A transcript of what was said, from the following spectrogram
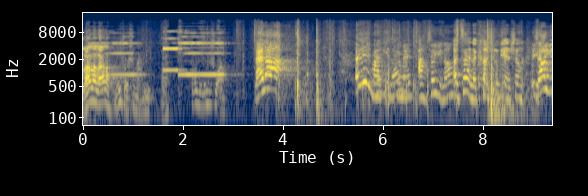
来了来了，没准是玛丽啊！找你跟他说啊，来了。哎，玛丽来没啊？小雨呢？啊，在呢，看正练声呢。小雨，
